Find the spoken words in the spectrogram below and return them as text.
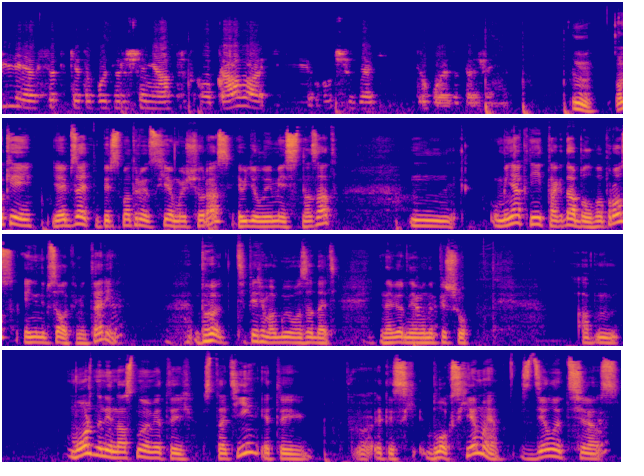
или все-таки это будет нарушение авторского права, и лучше взять другое изображение. Mm, окей, я обязательно пересмотрю эту схему еще раз. Я видел ее месяц назад. Mm, у меня к ней тогда был вопрос, я не написал комментарий, mm-hmm. но теперь могу его задать. И, наверное, его напишу. Можно ли на основе этой статьи, этой, этой блок-схемы сделать mm-hmm.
